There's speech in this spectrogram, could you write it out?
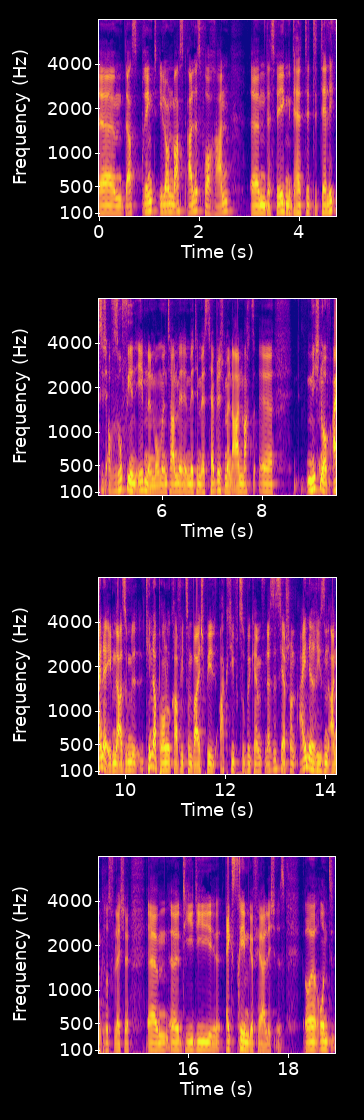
ähm, das bringt Elon Musk alles voran. Ähm, deswegen, der, der, der, legt sich auf so vielen Ebenen momentan mit, mit dem Establishment an, macht äh, nicht nur auf einer Ebene, also Kinderpornografie zum Beispiel aktiv zu bekämpfen. Das ist ja schon eine Riesenangriffsfläche, ähm, äh, die, die extrem gefährlich ist. Äh, und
